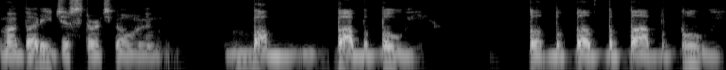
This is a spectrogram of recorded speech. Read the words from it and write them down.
my buddy just starts going, Bob, Booey, Bob, Bob, Bob, Booey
